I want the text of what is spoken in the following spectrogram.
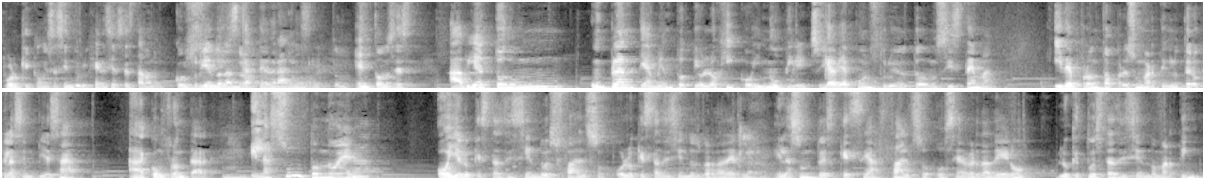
porque con esas indulgencias estaban construyendo las catedrales. Correcto. Entonces, había todo un, planteamiento teológico inútil que había construido todo un sistema y de pronto aparece un Martín Lutero que las empieza a confrontar. Mm. El asunto no era oye, lo que estás diciendo es falso o lo que estás diciendo es verdadero. El asunto es que sea falso o sea verdadero, lo que tú estás diciendo, Martín,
